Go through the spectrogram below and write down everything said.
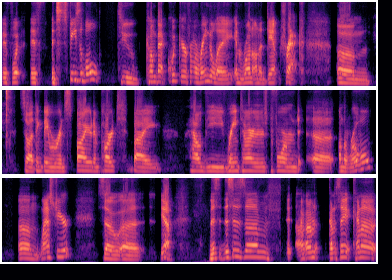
if what if it's feasible to come back quicker from a rain delay and run on a damp track. Um, so I think they were inspired in part by how the rain tires performed uh, on the Roval um, last year. So uh, yeah, this this is um, I'm, I'm gonna say it kind of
